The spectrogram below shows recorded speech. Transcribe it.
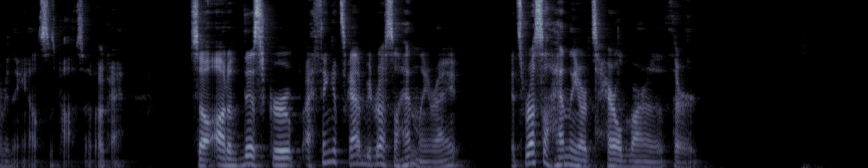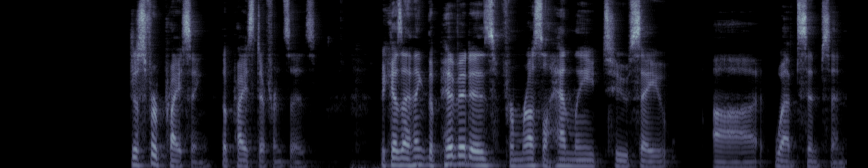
everything else is positive. Okay. So out of this group, I think it's got to be Russell Henley, right? It's Russell Henley or it's Harold Varner III. Just for pricing, the price differences. Because I think the pivot is from Russell Henley to say uh, Webb Simpson.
